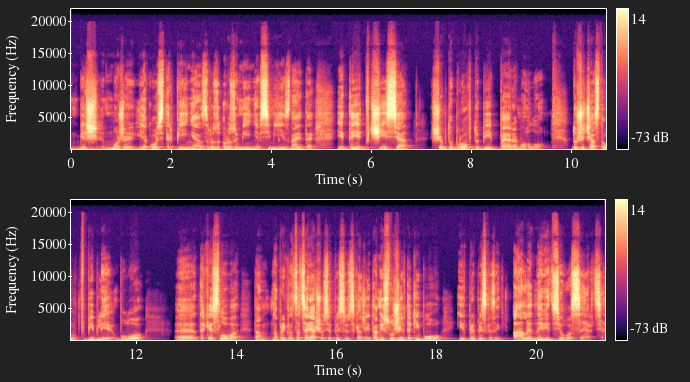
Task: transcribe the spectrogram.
більш може якогось терпіння, розуміння в сім'ї, знаєте, і ти вчишся, щоб добро в тобі перемогло. Дуже часто в Біблії було е, таке слово, там, наприклад, за царя щось описується, каже, і там і служив такий Богу, і приписка стоїть, але не від цього серця.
